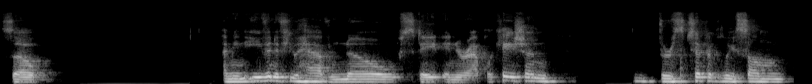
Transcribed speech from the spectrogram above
So, I mean, even if you have no state in your application, there's typically some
